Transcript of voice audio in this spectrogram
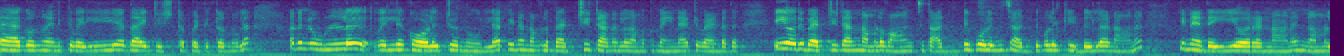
ബാഗൊന്നും എനിക്ക് വലിയതായിട്ട് ഇഷ്ടപ്പെട്ടിട്ടൊന്നുമില്ല. അതിന്റെ ഉള്ളിൽ വലിയ ക്വാളിറ്റി ഒന്നുമില്ല. പിന്നെ നമ്മൾ ബെഡ്ഷീറ്റ് ആണല്ലോ നമുക്ക് മെയിനായിട്ട് വേണ്ടത്. ഈ ഒരു ബെഡ്ഷീറ്റാണ് നമ്മൾ വാങ്ങിച്ചത്. അടിപൊളി വെച്ചാൽ അടിപൊളി കിടിലനാണ്. പിന്നെ ഇത് ഈ ഒരെണ്ണമാണ് നമ്മൾ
